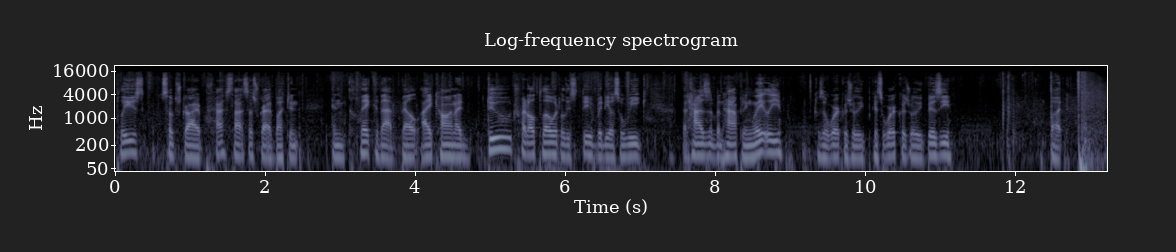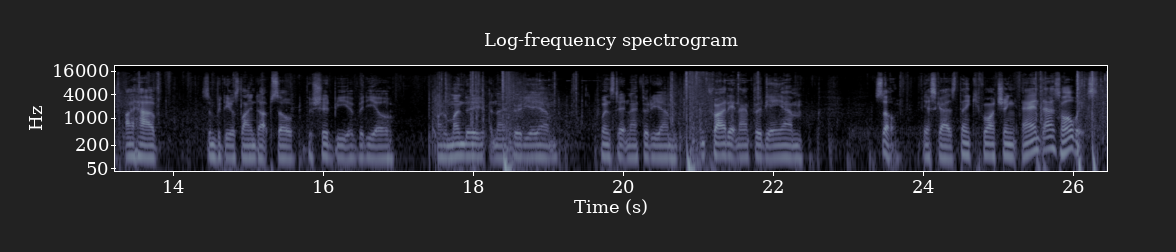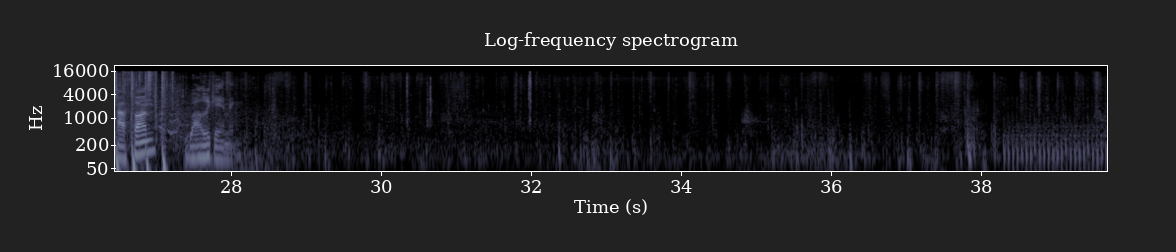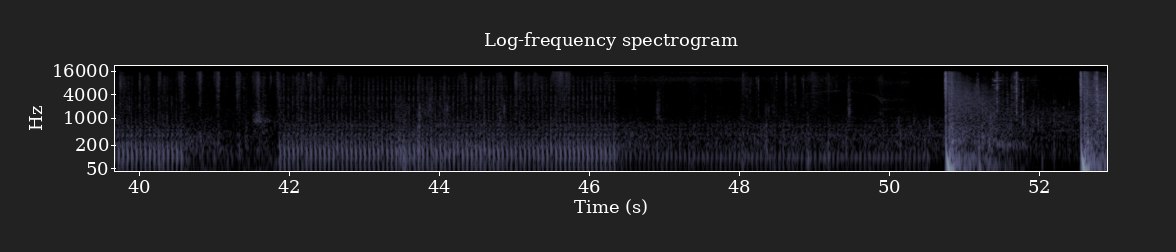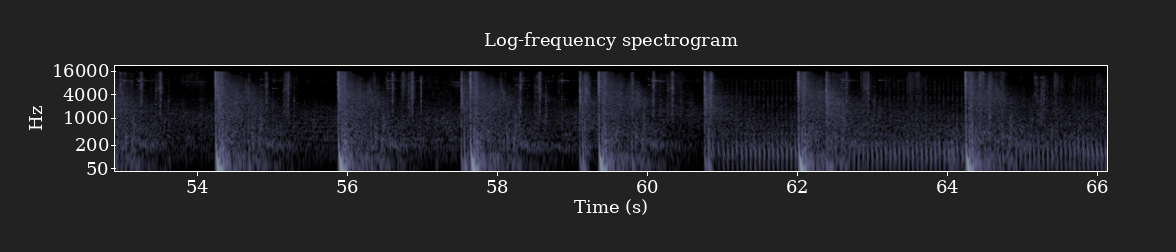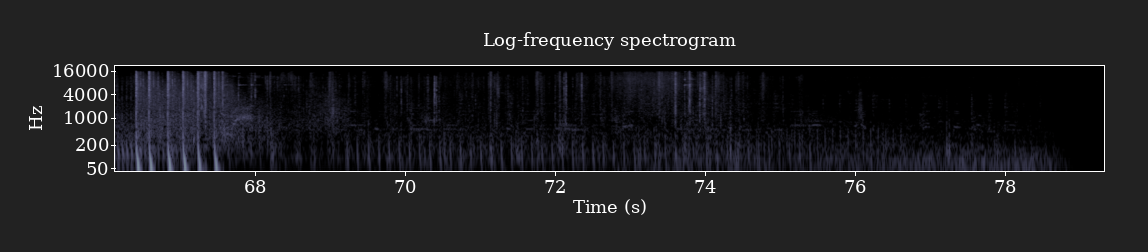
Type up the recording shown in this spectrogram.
please subscribe, press that subscribe button, and click that bell icon. I do try to upload at least three videos a week. That hasn't been happening lately because the work was really because work was really busy but I have some videos lined up, so there should be a video on Monday at 9.30 a.m., Wednesday at 9.30 a.m., and Friday at 9.30 a.m. So, yes guys, thank you for watching, and as always, have fun while you're gaming.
